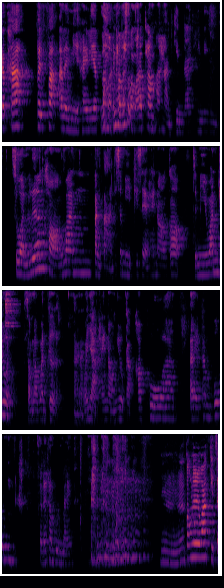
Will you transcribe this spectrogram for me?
กระทะไฟฟ้าอะไรมีให้เรียบร้อยเราสามารถทำอาหารกินได้ที่นี่ส่วนเรื่องของวันต่างๆ ที่จะมีพิเศษให้น้องก็จะมีวันหยุดสำหรับวันเกิด นะเราก็อยากให้น้องอยู่กับครอบครัว ไปทำบุญจะได้ทำบุญไหมอืมต้องเรียกได้ว่ากิจ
